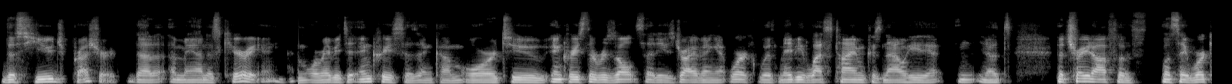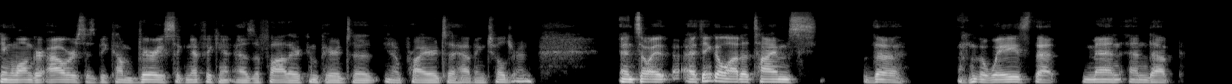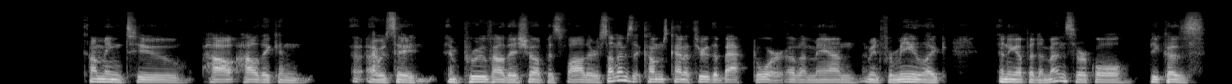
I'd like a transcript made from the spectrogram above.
this huge pressure that a man is carrying, or maybe to increase his income or to increase the results that he's driving at work with maybe less time because now he, you know, it's the trade off of, let's say, working longer hours has become very significant as a father compared to, you know, prior to having children. And so I, I think a lot of times the, the ways that men end up coming to how how they can I would say improve how they show up as fathers. Sometimes it comes kind of through the back door of a man. I mean, for me, like ending up at a men's circle because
